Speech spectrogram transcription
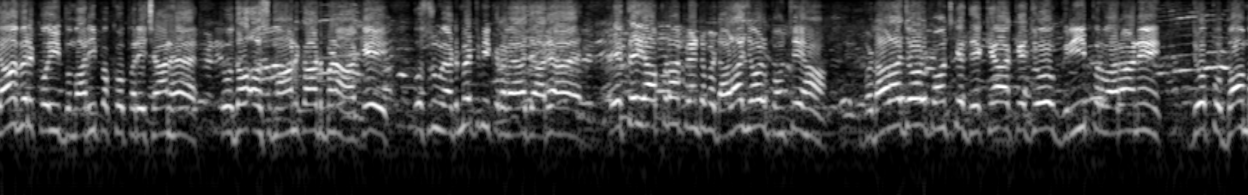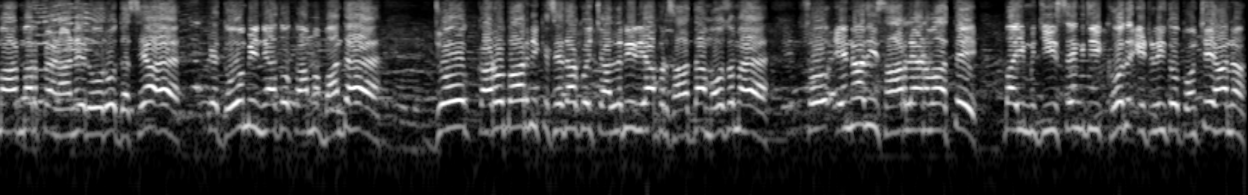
ਜਾਂ ਫਿਰ ਕੋਈ ਬਿਮਾਰੀ ਪੱਖੋਂ ਪਰੇਸ਼ਾਨ ਹੈ ਤੇ ਉਹਦਾ ਆਯੁਸ਼ਮਾਨ ਕਾਰਡ ਬਣਾ ਕੇ ਉਸ ਨੂੰ ਐਡਮਿਟ ਵੀ ਕਰਵਾਇਆ ਜਾ ਰਿਹਾ ਹੈ। ਇੱਥੇ ਹੀ ਆਪਣਾ ਪਿੰਡ ਵਡਾਲਾ ਜੋਲ ਪਹੁੰਚੇ ਹਾਂ। ਵਡਾਲਾ ਜੋਲ ਪਹੁੰਚ ਕੇ ਦੇਖਿਆ ਕਿ ਜੋ ਗਰੀਬ ਪਰਿਵਾਰਾਂ ਨੇ ਜੋ ਭੁੱਬਾ ਮਾਰ-ਮਾਰ ਭੈਣਾਂ ਨੇ ਰੋ ਰੋ ਦੱਸਿਆ ਹੈ ਕਿ 2 ਮਹੀਨਿਆਂ ਤੋਂ ਕੰਮ ਬੰਦ ਹੈ, ਜੋ ਕਾਰੋਬਾਰ ਵੀ ਕਿਸੇ ਦਾ ਕੋਈ ਚੱਲ ਨਹੀਂ ਰਿਹਾ, ਬਰਸਾਤ ਦਾ ਮੌਸਮ ਹੈ, ਸੋ ਇਹਨਾਂ ਦੀ ਸਾਰ ਲੈਣ ਵਾਸਤੇ ਭਾਈ ਮਨਜੀਤ ਸਿੰਘ ਜੀ ਖੁਦ ਇਟਲੀ ਤੋਂ ਪਹੁੰਚੇ ਹਨ।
